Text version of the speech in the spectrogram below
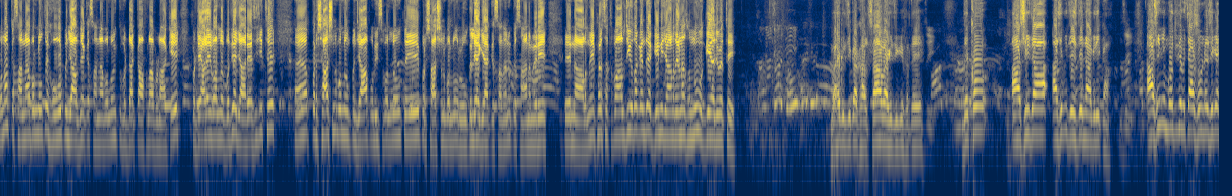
ਉਹਨਾਂ ਕਿਸਾਨਾਂ ਵੱਲੋਂ ਤੇ ਹੋਰ ਪੰਜਾਬ ਦੇ ਕਿਸਾਨਾਂ ਵੱਲੋਂ ਇੱਕ ਵੱਡਾ ਕਾਫਲਾ ਬਣਾ ਕੇ ਪਟਿਆਲੇ ਵੱਲ ਵਧਿਆ ਜਾ ਰਿਹਾ ਸੀ ਜਿੱਥੇ ਪ੍ਰਸ਼ਾਸਨ ਵੱਲੋਂ ਪੰਜਾਬ ਪੁਲਿਸ ਵੱਲੋਂ ਤੇ ਪ੍ਰਸ਼ਾਸਨ ਵੱਲੋਂ ਰੋਕ ਲਿਆ ਗਿਆ ਕਿਸਾਨਾਂ ਨੂੰ ਕਿਸਾਨ ਮੇਰੇ ਨਾਲ ਨੇ। ਫਿਰ ਸਤਪਾਲ ਜੀ ਉਹ ਤਾਂ ਕਹਿੰਦੇ ਅੱਗੇ ਨਹੀਂ ਜਾਣ ਦੇਣਾ ਤੁਹਾਨੂੰ ਅੱਗੇ ਆ ਜਾਓ ਇੱਥੇ। ਵਾਹਿਗੁਰੂ ਜੀ ਕਾ ਖਾਲਸਾ ਵਾਹਿਗੁਰੂ ਜੀ ਕੀ ਫਤਿਹ। ਦੇਖੋ ਅਸੀਂ ਦਾ ਅਸੀਂ ਵੀ ਦੇਸ਼ ਦੇ ਨਾਗਰਿਕ ਹਾਂ। ਜੀ। ਅਸੀਂ ਵੀ ਮੋਦੀ ਦੇ ਵਿਚਾਰ ਸੁਣਨੇ ਸੀਗੇ।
